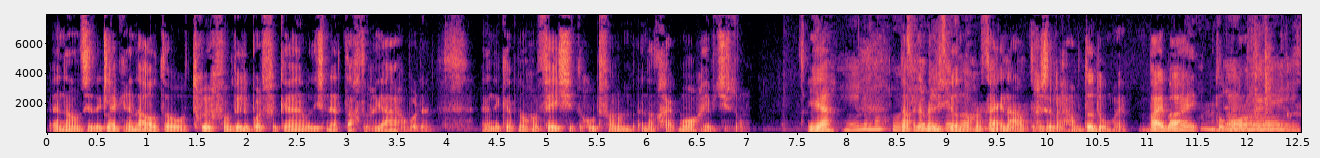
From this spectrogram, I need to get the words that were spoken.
En dan zit ik lekker in de auto terug van Willebord Verkeer, want die is net 80 jaar geworden. En ik heb nog een feestje te goed van hem en dat ga ik morgen eventjes doen. Ja? Helemaal goed. Nou, dan wens ik je nog een fijne avond, een gezellige avond. Dat doen we. Bye bye. Tot morgen.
